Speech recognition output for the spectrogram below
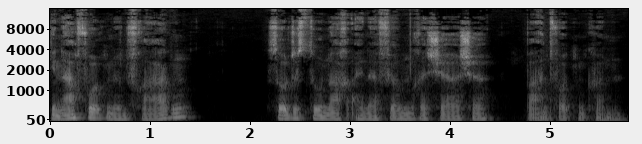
Die nachfolgenden Fragen solltest du nach einer Firmenrecherche beantworten können.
